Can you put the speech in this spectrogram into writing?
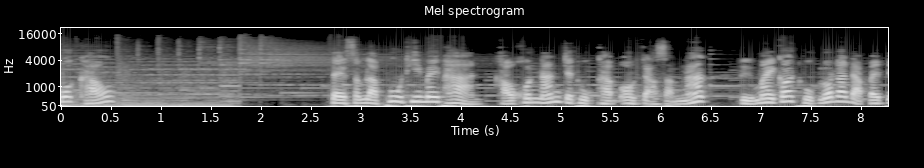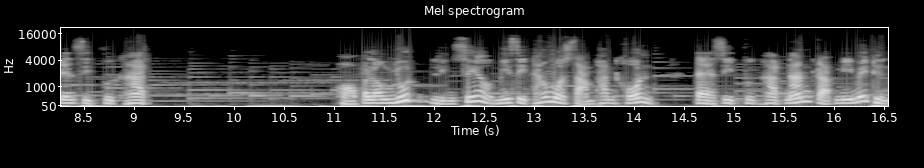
พวกเขา แต่สำหรับผู้ที่ไม่ผ่าน เขาคนนั้นจะถูกขับออกจากสำนัก หรือไม่ก็ถูกลดระดับไปเป็นสิทธิฝึกหัด หอประลองยุทธหลิงเซี่ยวมีสิทธิ์ทั้งหมด 3,000 คน แต่สิทธิ์ฝึกหัดนั้นกลับมีไม่ถึง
